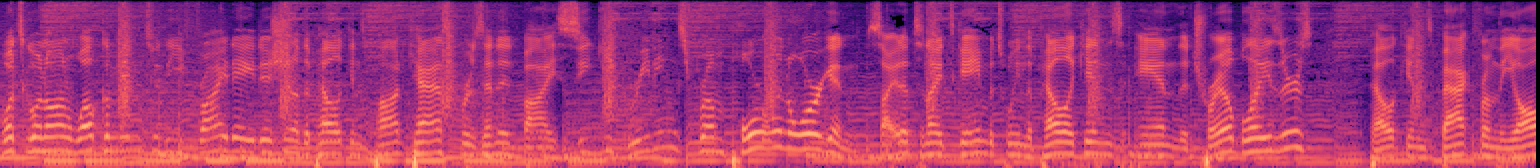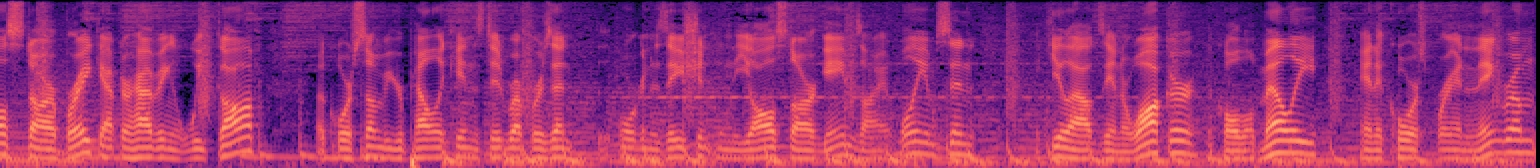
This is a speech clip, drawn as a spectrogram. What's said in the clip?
What's going on? Welcome into the Friday edition of the Pelicans podcast presented by SeatGeek. Greetings from Portland, Oregon. Site of tonight's game between the Pelicans and the Trailblazers. Pelicans back from the All Star break after having a week off. Of course, some of your Pelicans did represent the organization in the All Star game. Zion Williamson, Nickeil Alexander Walker, Nicolò Melli, and of course, Brandon Ingram.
